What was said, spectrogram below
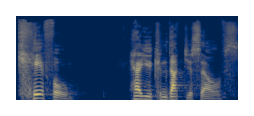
careful how you conduct yourselves.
